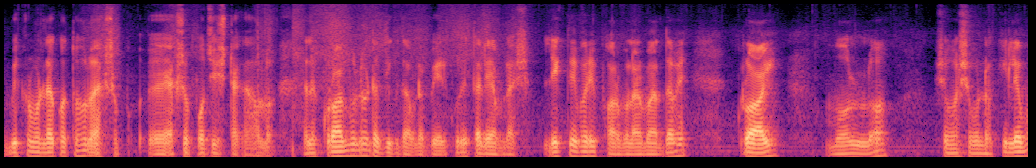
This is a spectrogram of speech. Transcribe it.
বিক্রয় কত হলো? একশো একশো পঁচিশ টাকা হলো। তাহলে ক্রয় মূল্যটা যদি আমরা বের করি, তাহলে আমরা লিখতে পারি ফর্মুলার মাধ্যমে ক্রয় মূল্য সমান সমান কী নেব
